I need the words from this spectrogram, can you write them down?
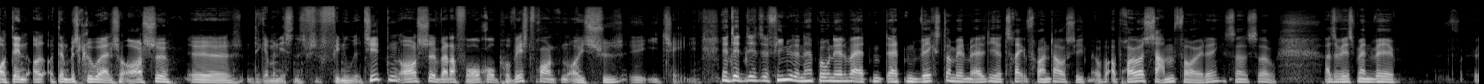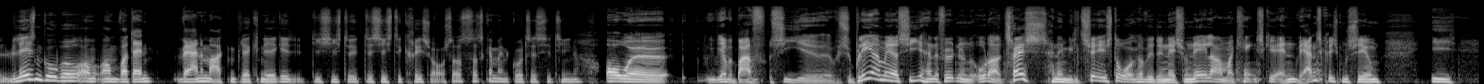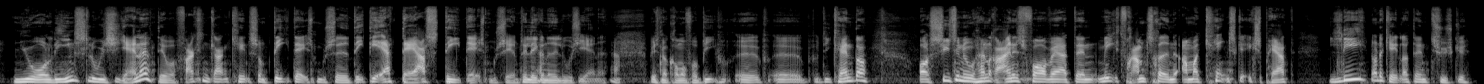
og den, og, og den beskriver altså også, øh, det kan man næsten finde ud af titlen, også hvad der foregår på Vestfronten og i Syditalien. Ja, det, det, det fine ved den her bog netop er, at den, at den veksler mellem alle de her tre frontafsnit og, og prøver at sammenføje det. Ikke? Så, så, altså hvis man vil læse en god bog om, om hvordan værnemagten bliver knækket de sidste, det sidste krigsår, så, så skal man gå til Citino. Og øh, jeg vil bare sige, øh, supplere med at sige, at han er født i 1958. Han er militærhistoriker ved det nationale amerikanske 2. verdenskrigsmuseum i New Orleans, Louisiana. Det var faktisk engang kendt som D-dagsmuseet. Det, det er deres D-dagsmuseum. Det ligger ja. nede i Louisiana, ja. hvis man kommer forbi øh, øh, på de kanter. Og Cicino, han regnes for at være den mest fremtrædende amerikanske ekspert, lige når det gælder den tyske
